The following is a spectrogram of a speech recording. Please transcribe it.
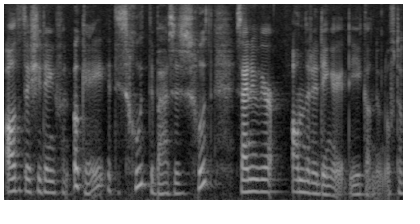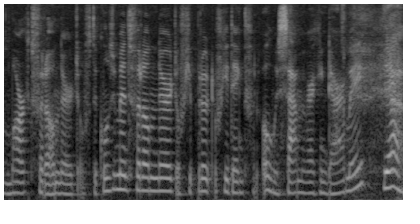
altijd als je denkt van... Oké, het is goed, de basis is goed. Zijn er weer andere dingen die je kan doen. Of de markt verandert, of de consument verandert. Of je, of je denkt van, oh, een samenwerking daarmee. Ja,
